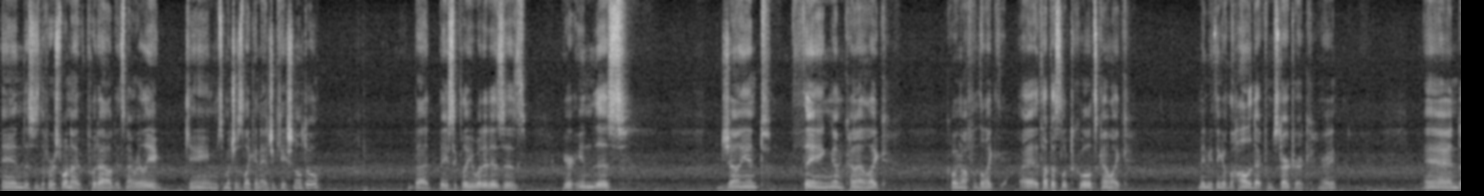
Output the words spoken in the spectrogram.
and this is the first one I've put out. It's not really a game so much as like an educational tool, but basically what it is is you're in this giant thing. I'm kind of like going off of the like. I thought this looked cool. It's kind of like made me think of the holodeck from Star Trek, right? And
